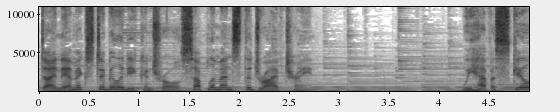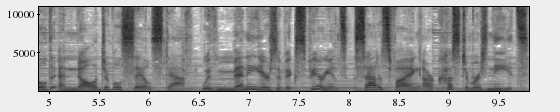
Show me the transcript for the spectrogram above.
Dynamic Stability Control supplements the drivetrain. We have a skilled and knowledgeable sales staff with many years of experience satisfying our customers' needs.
